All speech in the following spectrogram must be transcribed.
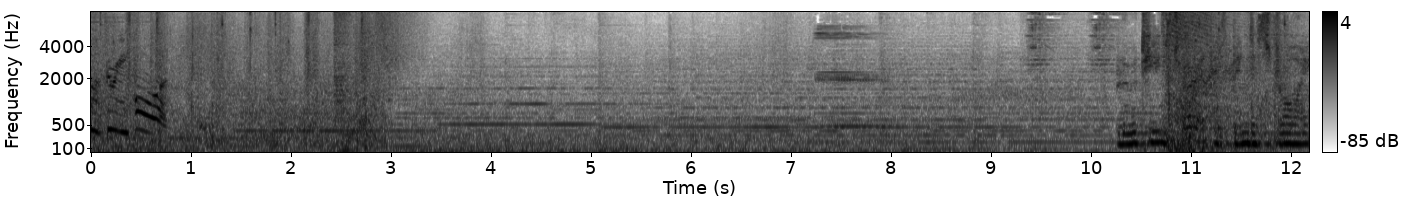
Two, three, four. Blue Team's turret has been destroyed.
